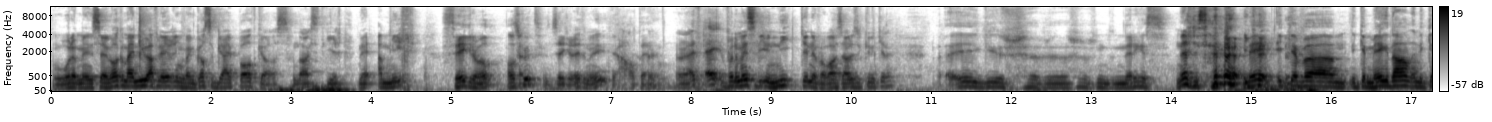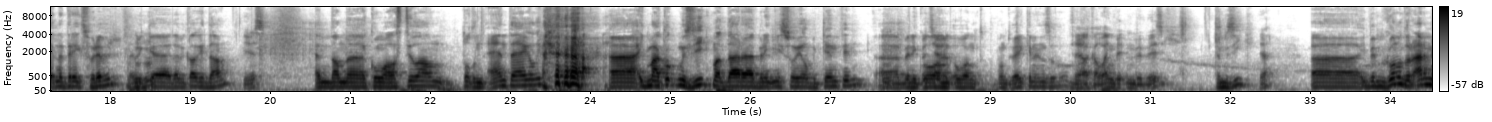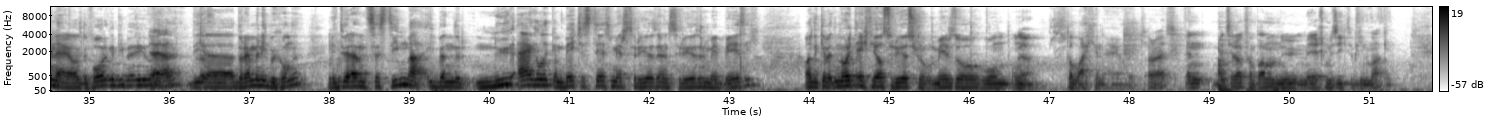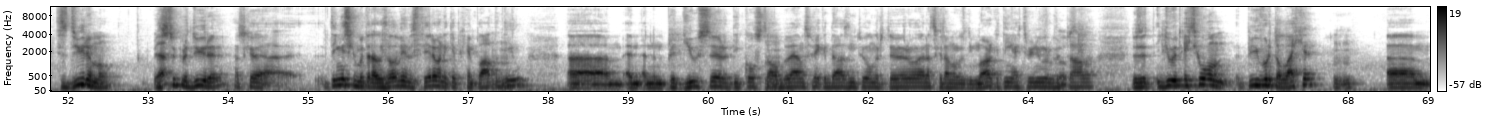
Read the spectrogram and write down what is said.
What mensen, en welkom bij een nieuwe aflevering van Gossip Guy Podcast. Vandaag zit ik hier met Amir. Zeker wel. Alles goed? Zeker weten, met u? Ja, altijd. Alright. Hey, voor de mensen die u niet kennen, van waar zouden ze kunnen kennen? Ik, eh, nergens. Nergens. Nee, ik heb, ehm, ik heb meegedaan in de Ketnet Forever. Dat heb, ik, Mhm. eh, dat heb ik al gedaan. Yes. En dan eh, komen we al stilaan tot een eind eigenlijk. Eh, ik maak ook muziek, maar daar eh, ben ik niet zo heel bekend in. Mhm. ben ik wel aan, aan, het- aan het werken en zo. Ben je al lang mee bezig? En muziek? Ja? Ik ben begonnen door Armin eigenlijk, de vorige die bij u was. Ja, ja. Die, door hem ben ik begonnen in Mhm. 2016, maar ik ben er nu eigenlijk een beetje steeds meer serieuzer en serieuzer mee bezig. Want ik heb het nooit echt heel serieus genomen, meer zo gewoon om Ja. te lachen eigenlijk. Alright. En bent je dan ook van plan om nu meer muziek te beginnen maken? Het is duur man. Ja? is super duur hè. Als je, het ding is, je moet er dan zelf investeren, want ik heb geen platendeal. Ehm, en, en een producer die kost al Mhm. bij wijze van spreken 1200 euro. En als je dan nog eens die marketing achter je moet betalen. Dus het, ik doe het echt gewoon puur voor te lachen. Mhm. Ehm,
